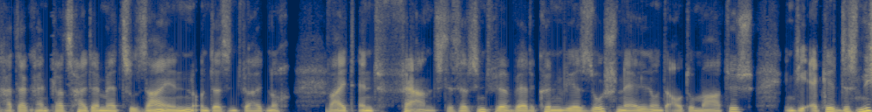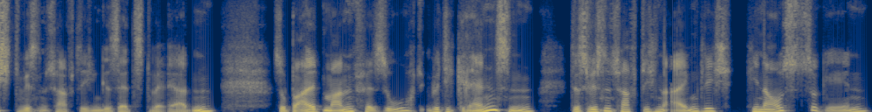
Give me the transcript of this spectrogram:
hat da kein Platzhalter mehr zu sein und da sind wir halt noch weit entfernt. Deshalb sind wir, können wir so schnell und automatisch in die Ecke des Nichtwissenschaftlichen gesetzt werden, sobald man versucht, über die Grenzen des Wissenschaftlichen eigentlich hinauszugehen,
